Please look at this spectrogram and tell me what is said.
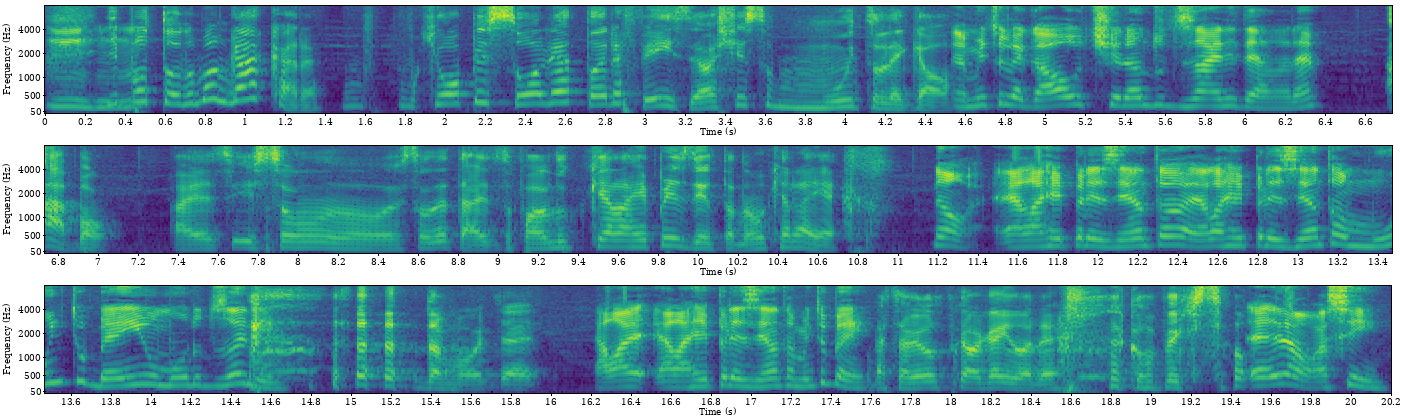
Uhum. E botou no mangá, cara. O que uma pessoa aleatória fez. Eu achei isso muito legal. É muito legal tirando o design dela, né? Ah, bom. Aí, são, são detalhes. Eu tô falando o que ela representa, não o que ela é. Não, ela representa, ela representa muito bem o mundo dos animes. tá bom, já. Ela, ela representa muito bem. Mas sabemos porque ela ganhou, né? A competição. É, não, assim,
